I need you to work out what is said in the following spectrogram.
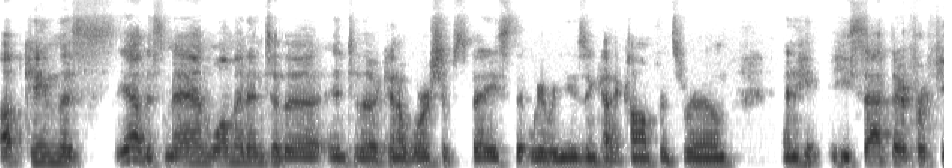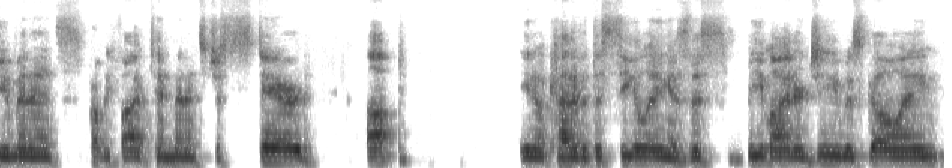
up came this, yeah, this man, woman into the into the kind of worship space that we were using, kind of conference room. And he, he sat there for a few minutes, probably five, ten minutes, just stared up you know, kind of at the ceiling as this B minor G was going.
